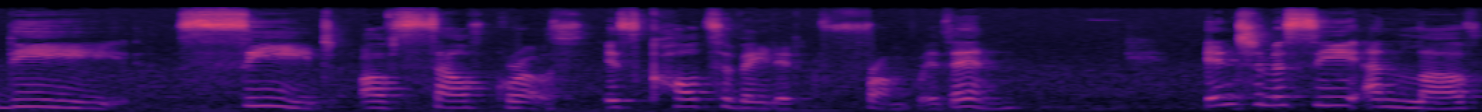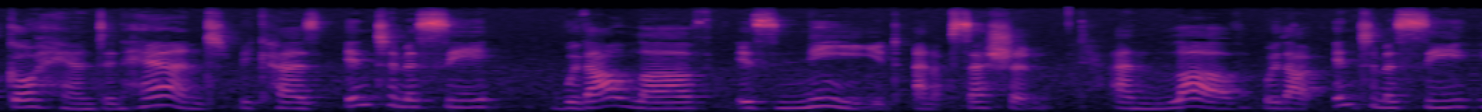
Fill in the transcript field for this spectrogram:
the seed of self-growth is cultivated from within. Intimacy and love go hand in hand because intimacy without love is need and obsession, and love without intimacy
